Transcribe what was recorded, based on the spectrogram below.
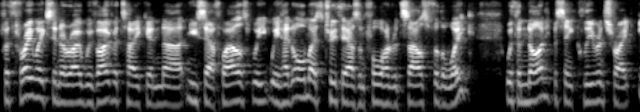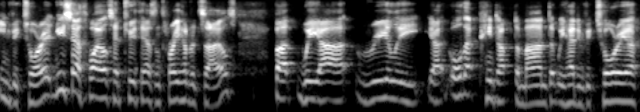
for three weeks in a row, we've overtaken uh, New South Wales. We, we had almost 2,400 sales for the week with a 90% clearance rate in Victoria. New South Wales had 2,300 sales, but we are really, all that pent up demand that we had in Victoria,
